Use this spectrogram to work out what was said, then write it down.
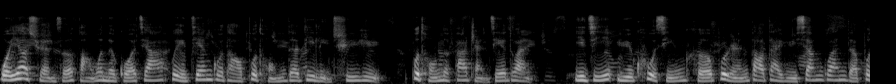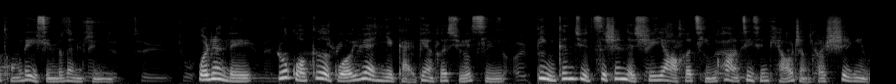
我要选择访问的国家会兼顾到不同的地理区域、不同的发展阶段，以及与酷刑和不人道待遇相关的不同类型的问题。我认为，如果各国愿意改变和学习，并根据自身的需要和情况进行调整和适应，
